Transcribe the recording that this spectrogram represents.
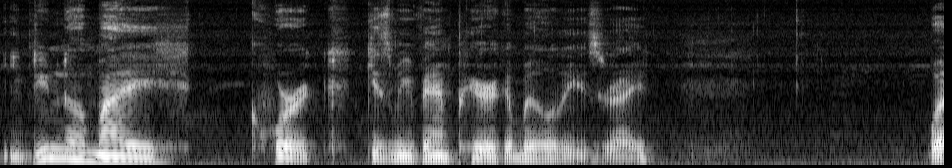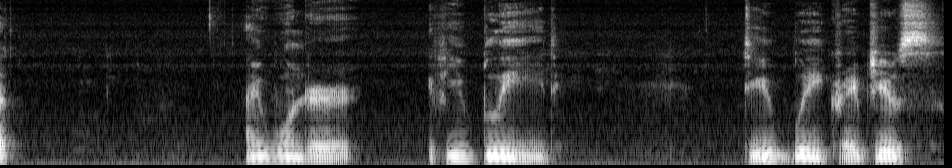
You do know my quirk gives me vampiric abilities, right? What? I wonder if you bleed, do you bleed grape juice?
